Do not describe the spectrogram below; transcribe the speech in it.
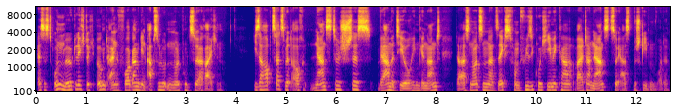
es ist unmöglich, durch irgendeinen Vorgang den absoluten Nullpunkt zu erreichen. Dieser Hauptsatz wird auch Nernstisches Wärmetheorem genannt, da es 1906 vom Physikochemiker Walter Nernst zuerst beschrieben wurde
